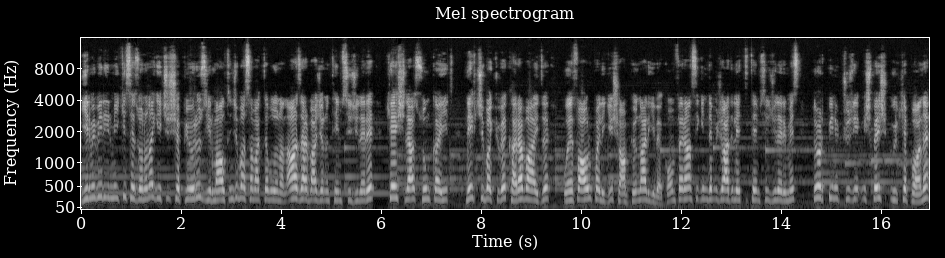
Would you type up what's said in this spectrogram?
21-22 sezonuna geçiş yapıyoruz. 26. basamakta bulunan Azerbaycan'ın temsilcileri Keşla, Sumkayit, Nefçi Bakü ve Karabağ'ydı. UEFA Avrupa Ligi, Şampiyonlar Ligi ve Konferans Ligi'nde mücadele etti temsilcilerimiz. 4375 ülke puanı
